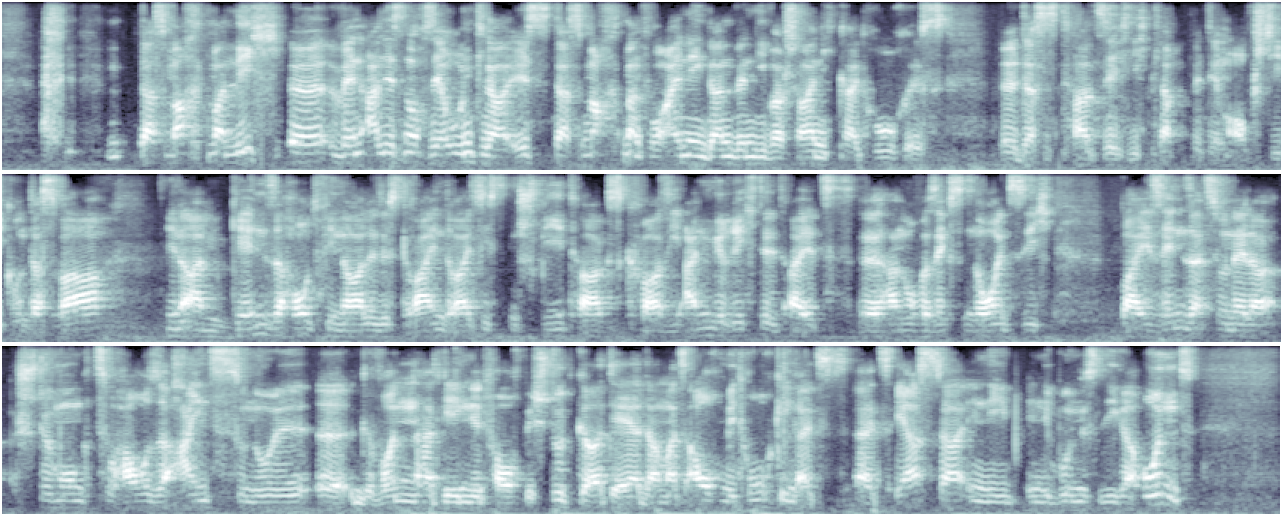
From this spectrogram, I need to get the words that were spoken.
Das macht man nicht, äh, wenn alles noch sehr unklar ist. Das macht man vor allen Dingen dann, wenn die Wahrscheinlichkeit hoch ist, äh, dass es tatsächlich klappt mit dem Aufstieg. Und das war in einem Gänsehautfinale des 33. Spieltags quasi angerichtet, als äh, Hannover 96 bei sensationeller Stimmung zu Hause 1 zu 0 äh, gewonnen hat gegen den VfB Stuttgart, der damals auch mit hochging als, als erster in die, in die Bundesliga. Und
